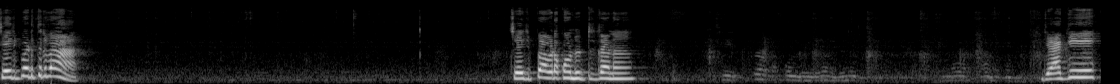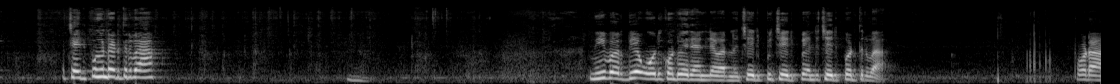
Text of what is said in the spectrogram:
ചെരുപ്പ് എടുത്തിട്ട് വാ. ചെരുപ്പ് അവിടെ കൊണ്ടിട്ടിട്ടാണ്. ജാക്കി ചെരുപ്പ് കൊണ്ട് എടുത്തിട്ട് വാ. നീ വെറുതെ ഓടിക്കൊണ്ട് വരാനല്ലേ പറഞ്ഞു? ചെരുപ്പ് ചെരുപ്പ് എന്റെ ചെരുപ്പ് എടുത്തിട്ട് വാ. പോടാ.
